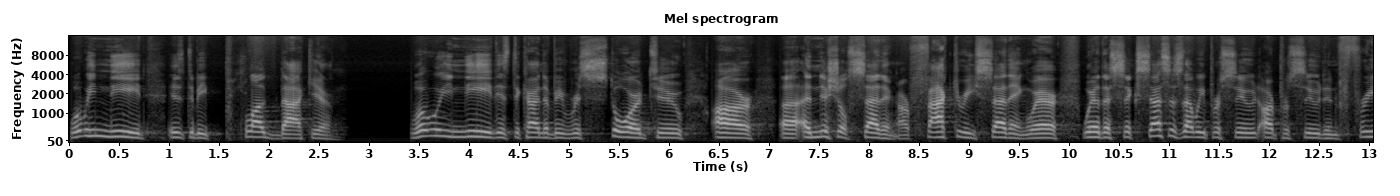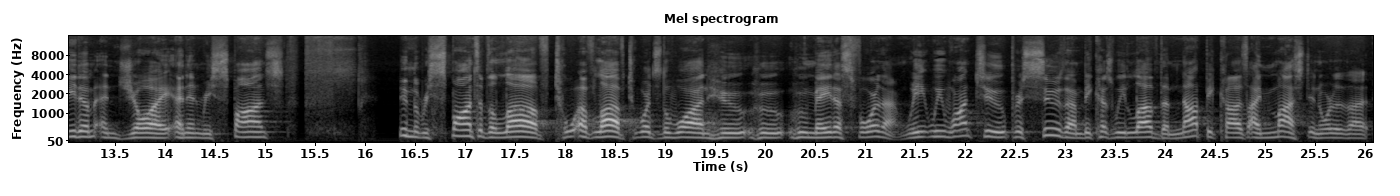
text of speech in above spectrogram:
What we need is to be plugged back in. What we need is to kind of be restored to our uh, initial setting, our factory setting, where, where the successes that we pursued are pursued in freedom and joy and in response, in the response of the love, to, of love towards the one who, who, who made us for them. We, we want to pursue them because we love them, not because I must in order that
